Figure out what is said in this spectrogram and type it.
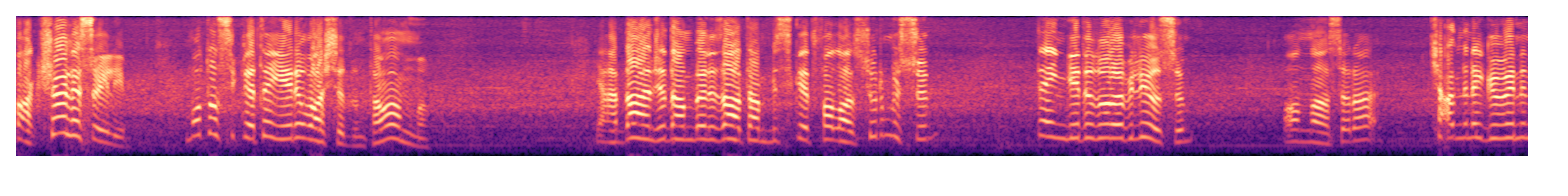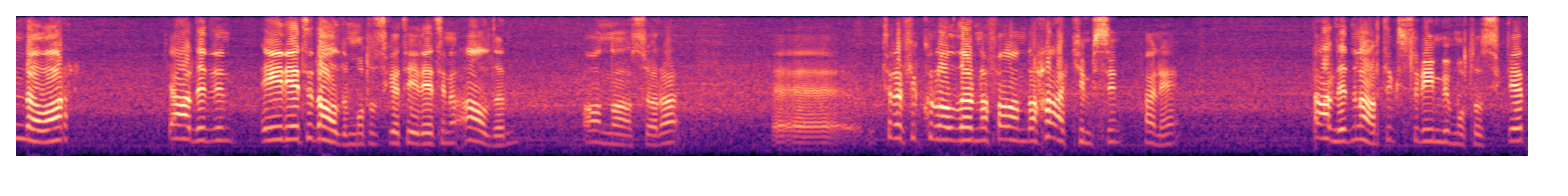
Bak şöyle söyleyeyim. Motosiklete yeni başladın tamam mı? Yani daha önceden böyle zaten bisiklet falan sürmüşsün. Dengede durabiliyorsun. Ondan sonra kendine güvenin de var. Ya dedin ehliyeti de aldın motosiklet ehliyetini aldın. Ondan sonra eee, trafik kurallarına falan da hakimsin. Hani ben dedin artık süreyim bir motosiklet.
